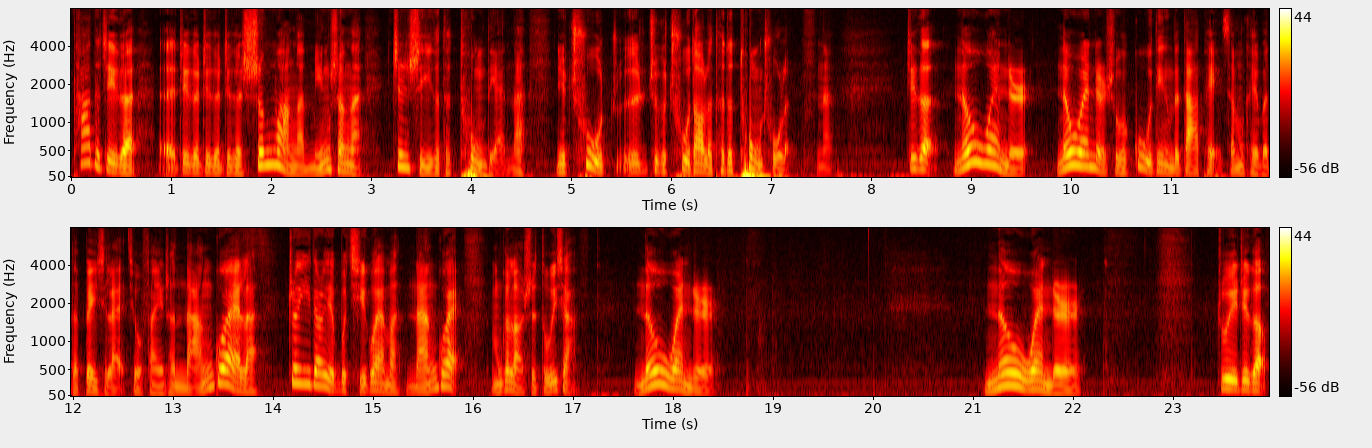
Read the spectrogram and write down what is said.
他的这个呃，这个这个这个声望啊，名声啊，真是一个的痛点呢。你触呃，这个触到了他的痛处了。那这个 no wonder。” No wonder 是个固定的搭配，咱们可以把它背起来，就翻译成难怪了。这一点也不奇怪吗？难怪。我们跟老师读一下：No wonder，No wonder。注意这个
